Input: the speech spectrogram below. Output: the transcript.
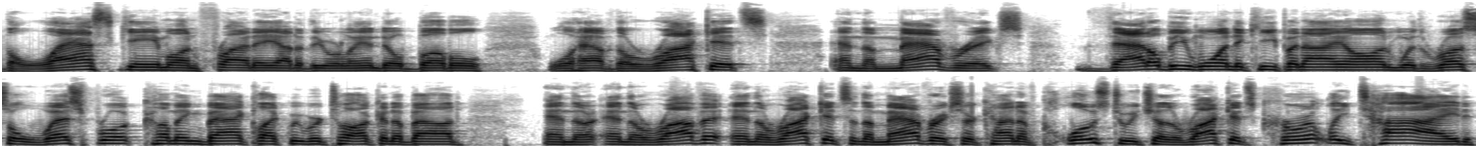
The last game on Friday out of the Orlando bubble will have the Rockets and the Mavericks. That'll be one to keep an eye on with Russell Westbrook coming back, like we were talking about. And the and the Rav- and the Rockets and the Mavericks are kind of close to each other. Rockets currently tied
